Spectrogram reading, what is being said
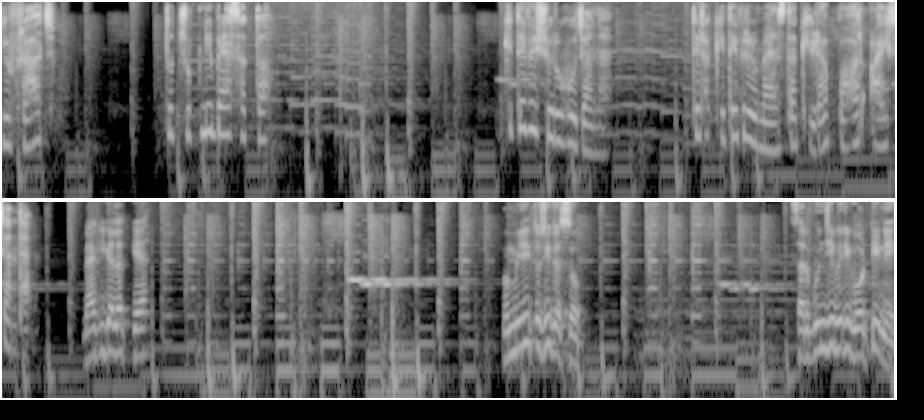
युवराज तू चुप नहीं बह सकता किते भी शुरू हो जाना है तेरा किते भी रोमांस का कीड़ा बाहर आ ही जाता है मैं की गलत क्या? मम्मी जी तुम दसो सरगुन जी मेरी वोटी ने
